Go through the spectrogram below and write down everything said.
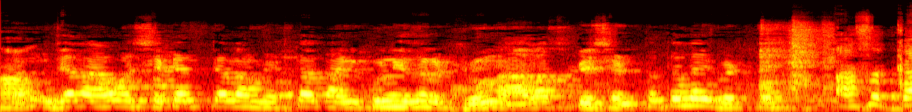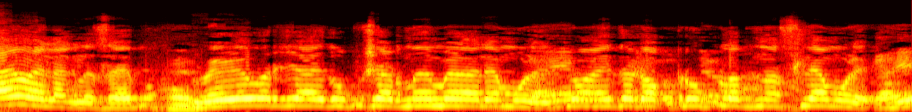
पण ज्याला आवश्यक आहे त्याला भेटतात आणि कुणी जर घेऊन आलाच पेशंट तर त्यालाही भेटतो. असं काय व्हायला लागलं साहेब? वेळेवर जे आहेत उपचार न मिळाल्यामुळे किंवा इथं डॉक्टर उपलब्ध नसल्यामुळे काय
